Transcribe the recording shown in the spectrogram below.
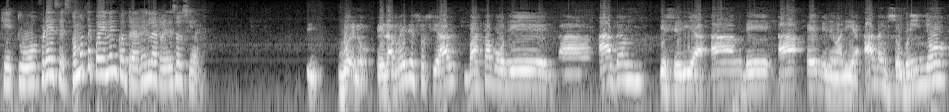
que tú ofreces. ¿Cómo te pueden encontrar en las redes sociales? Sí, bueno, en las redes sociales basta poner a Adam, que sería A-D-A-M de María, Adam Sobrino,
